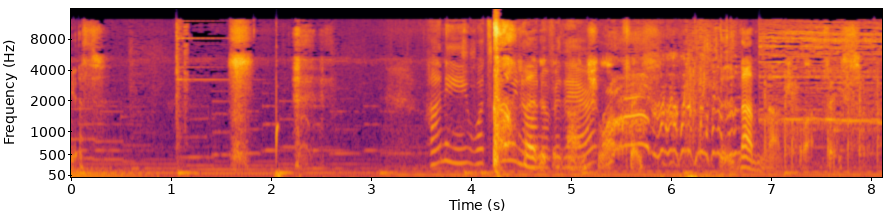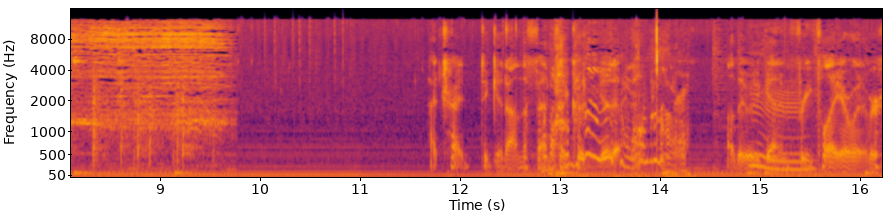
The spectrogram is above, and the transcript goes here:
Yes, Honey, what's going on is over a there? nonchalant face. That is not a on the fence, I couldn't get it. I'll do it again in free play or whatever.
